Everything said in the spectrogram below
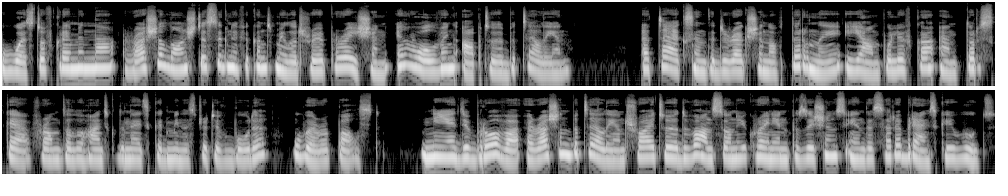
West of Kreminna, Russia launched a significant military operation involving up to a battalion. Attacks in the direction of Terny, Yampolivka, and Torske from the Luhansk Donetsk administrative border were repulsed. Near Dubrova, a Russian battalion tried to advance on Ukrainian positions in the Serebryansky woods.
